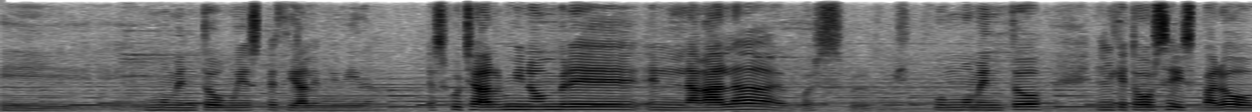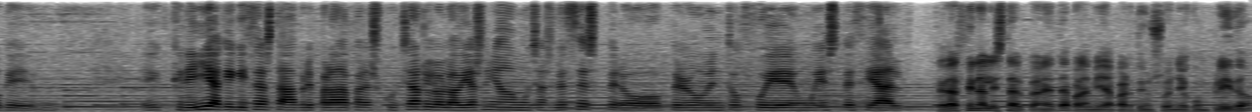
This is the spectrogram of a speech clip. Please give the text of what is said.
y un momento muy especial en mi vida. Escuchar mi nombre en la gala pues, fue un momento en el que todo se disparó, eh, creía que quizás estaba preparada para escucharlo, lo había soñado muchas veces, pero, pero el momento fue muy especial. Quedar finalista del Planeta, para mí, aparte de un sueño cumplido,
